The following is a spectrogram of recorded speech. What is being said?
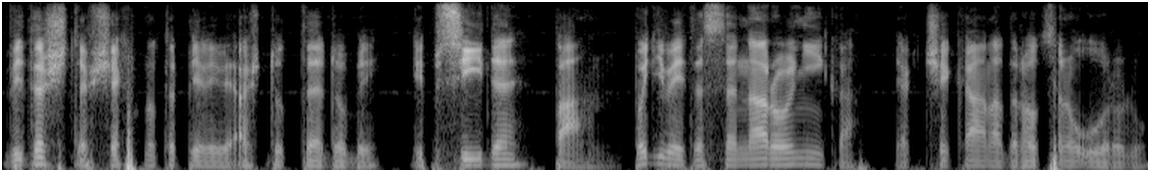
vydržte všechno trpělivě až do té doby, kdy přijde pán. Podívejte se na rolníka, jak čeká na drahocenou úrodu.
